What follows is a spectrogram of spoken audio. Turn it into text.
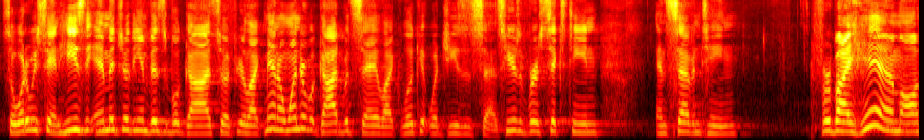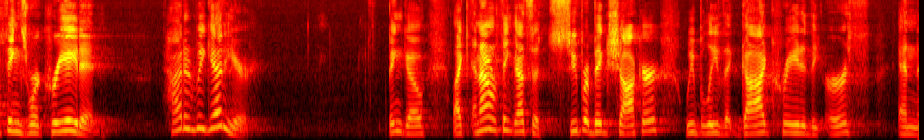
so what are we saying? He's the image of the invisible God. So if you're like, man, I wonder what God would say, like, look at what Jesus says. Here's verse 16 and 17. For by him all things were created how did we get here? Bingo. Like, and I don't think that's a super big shocker. We believe that God created the earth and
